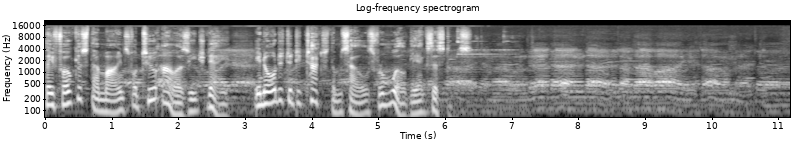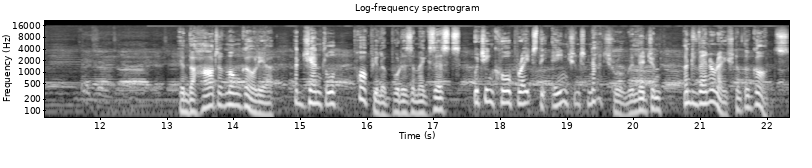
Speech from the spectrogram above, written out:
they focus their minds for two hours each day in order to detach themselves from worldly existence. In the heart of Mongolia, a gentle, popular Buddhism exists which incorporates the ancient natural religion and veneration of the gods.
